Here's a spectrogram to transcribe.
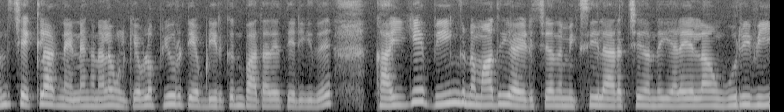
வந்து செக்கில் ஆட்டின என்னங்கனால உங்களுக்கு எவ்வளோ ப்யூரிட்டி எப்படி இருக்குன்னு பார்த்தாதே தெரியுது. கையே வீங்கின மாதிரி ஆயிடுச்சு. அந்த மிக்சியில் அரைச்சி அந்த இலையெல்லாம் உருவி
